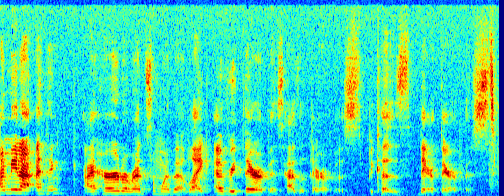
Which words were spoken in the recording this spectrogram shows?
I mean, I, I think I heard or read somewhere that like every therapist has a therapist because they're a therapist.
